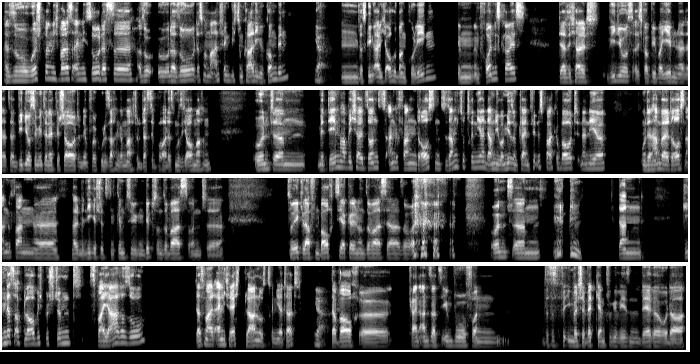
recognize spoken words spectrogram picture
Also ursprünglich war das eigentlich so, dass, äh, also oder so, dass man mal anfängt, wie ich zum Kali gekommen bin. Ja. Mm, das ging eigentlich auch über einen Kollegen im, im Freundeskreis der sich halt Videos, also ich glaube wie bei jedem, ne, der hat dann Videos im Internet geschaut und die haben voll coole Sachen gemacht und dachte, boah, das muss ich auch machen. Und ähm, mit dem habe ich halt sonst angefangen, draußen zusammen zu trainieren. Da haben die bei mir so einen kleinen Fitnesspark gebaut in der Nähe. Und dann haben wir halt draußen angefangen, äh, halt mit Liegestützen, Klimmzügen, Dips und sowas. Und äh, so ekelhaften Bauchzirkeln und sowas, ja, so. und ähm, dann ging das auch, glaube ich, bestimmt zwei Jahre so, dass man halt eigentlich recht planlos trainiert hat. Ja. Da war auch äh, kein Ansatz irgendwo von, dass es für irgendwelche Wettkämpfe gewesen wäre oder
